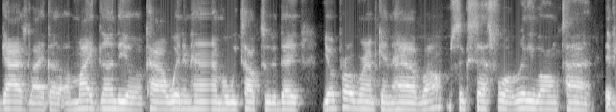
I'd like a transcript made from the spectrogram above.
guys like a, a Mike Gundy or Kyle Whittingham, who we talked to today, your program can have um, success for a really long time if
